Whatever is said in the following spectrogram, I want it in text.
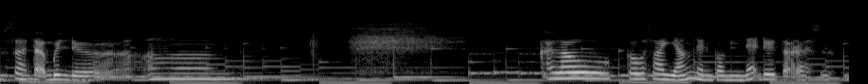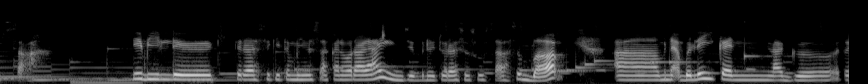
Susah tak bela. Um, kalau kau sayang dan kau minat dia tak rasa susah. Dia bila kita rasa kita menyusahkan orang lain je benda tu rasa susah sebab um, nak bela ikan laga atau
